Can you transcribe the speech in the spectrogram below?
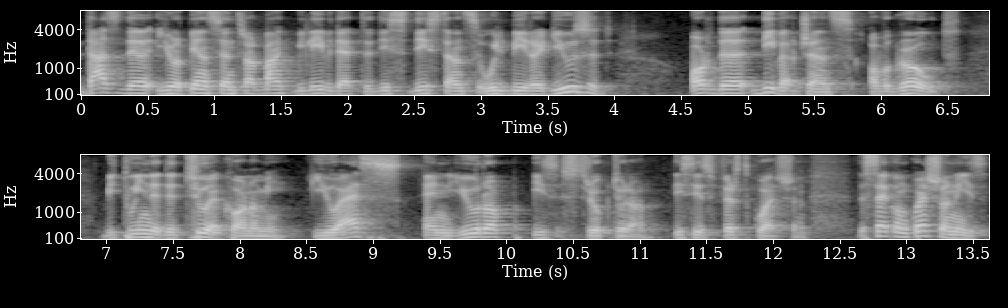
Does the European Central Bank believe that this distance will be reduced or the divergence of growth between the two economies, US and Europe, is structural? This is first question. The second question is,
